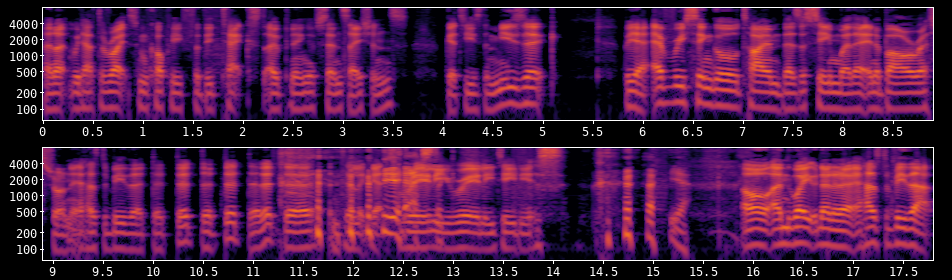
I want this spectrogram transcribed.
and I, we'd have to write some copy for the text opening of Sensations. Get to use the music. But yeah, every single time there's a scene where they're in a bar or restaurant, it has to be the da, da, da, until it gets Yes. really, really tedious. yeah. Oh, and wait, no, no, no, it has to be that,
